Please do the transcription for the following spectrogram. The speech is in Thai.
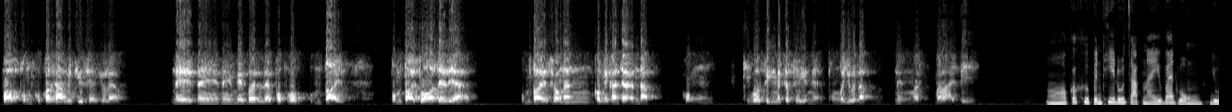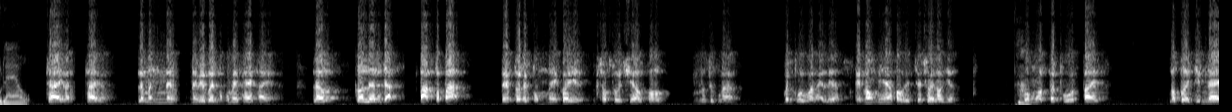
เพราะผมก็ค่อนข้างมีชื่อเสียงอยู่แล้ว ในในในเมลเบิร์นแล้วเพราะเพราะผมต่อย ผมต่อยทั่วออสเตรเลียครับผมต่อยช่วงนั้นเขามีการจัดอันดับของคิโ o ซิงแมกกาซีนเนี่ย ผมก็อยู่อันดับหนึ่งมามาหลายปี อ๋อ ก็คือเป็นที่รู้จักในแวดวงอยู่แล้ว ใช่ครับ ใช่ครับ แล้วเหมือนในในเมลเบิร์นผมก็ไม่แพ้ใครอะแล้วก็เริ่มจาก ปากต่อปากแต่ตอนนั้นผมไม่ค่อยชอบโซเชียลเพราะผมรู้สึกว่ามันปวดกว่าหลายเรื่อง แต่น้องเมียเขาจะช่วยเราเยอะค่ะโปรโมทประโวดไป เราเปิดยิมได้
